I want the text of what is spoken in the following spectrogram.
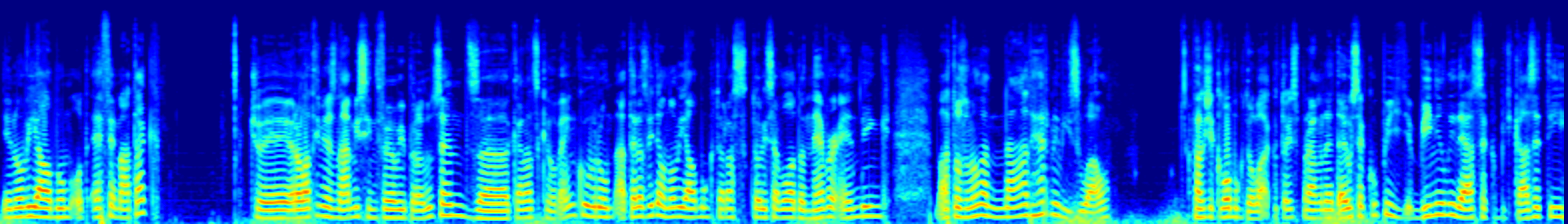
je nový album od FM Attack, čo je relatívne známy synthwaveový producent z kanadského Vancouveru a teraz vydal nový album, ktorý sa volá The Never Ending. Má to znova nádherný vizuál, fakt, že klobúk dole, ako to je spravené. Dajú sa kúpiť vinily, dajú sa kúpiť kazety,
